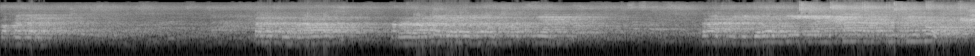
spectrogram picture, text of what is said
Подготовиться. Красной пятерки Александр Кузьменков.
